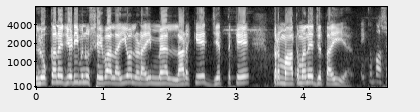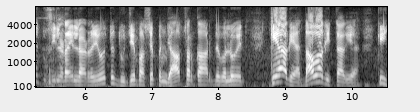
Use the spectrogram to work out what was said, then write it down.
ਲੋਕਾਂ ਨੇ ਜਿਹੜੀ ਮੈਨੂੰ ਸੇਵਾ ਲਾਈ, ਉਹ ਲੜਾਈ ਮੈਂ ਲੜ ਕੇ, ਜਿੱਤ ਕੇ ਪ੍ਰਮਾਤਮਾ ਨੇ ਜਿਤਾਈ ਹੈ। ਇੱਕ ਪਾਸੇ ਤੁਸੀਂ ਲੜਾਈ ਲੜ ਰਹੇ ਹੋ ਤੇ ਦੂਜੇ ਪਾਸੇ ਪੰਜਾਬ ਸਰਕਾਰ ਦੇ ਵੱਲੋਂ ਇਹ ਕਿਹਾ ਗਿਆ ਦਾਵਾ ਕੀਤਾ ਗਿਆ ਕਿ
